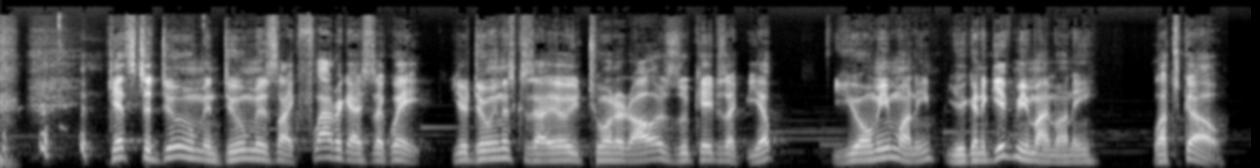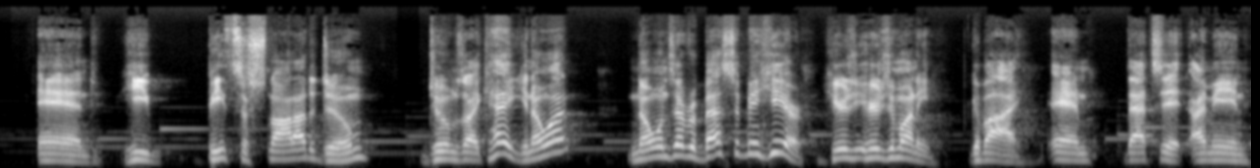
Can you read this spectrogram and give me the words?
gets to Doom, and Doom is like flabbergasted. He's like, wait, you're doing this because I owe you two hundred dollars. Luke Cage is like, yep, you owe me money. You're gonna give me my money. Let's go. And he beats the snot out of Doom. Doom's like, hey, you know what? No one's ever bested me. Here, here's here's your money. Goodbye. And that's it. I mean,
